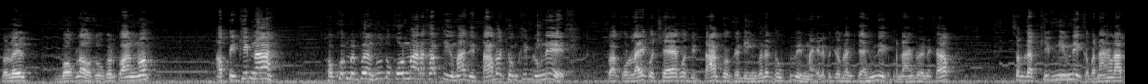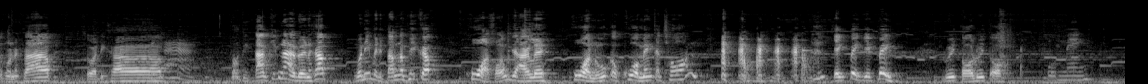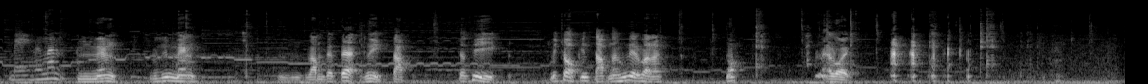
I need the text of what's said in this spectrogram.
ก็เลยบอกเล่าสู่กันฟังเนาะเอาปิดคลิปนะขอบคุณเพื่อนๆทุกๆคนมากนะครับที่มาติดตามรับชมคลิปลุงเนตรฝากกดไลค์กดแชร์กดติดตามกดกระดิ่งเพื่อรับชมคลิปใหม่ๆและเป็นกำลังใจให้ลุงเนตรกับปนางด้วยนะครับสำหรับคลิปนี้ลุงเนตรกับปนางลาไปก่อนนะครับ สวัสดีครับค่ะต้องติดตามคลิปหน้าด้วยนะครับ วันนี้ไม่ได้ตำน้ำพริกครับขั่วสองอย่างเลยขั่วหนูกับขั่วแมงกะช้อนเจ๋งเป้งเจ๋งเป้งลุยต่อลุยต่อโอ้แมงแมงทั้งนั้นอืมแมงดูนี่แมงอืมลำแต๊ะๆนี่ตับเจ้าที่ไม่ชอบกินตับนะเขาเรียกว่าอะไรเนาะไม่อร่อย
